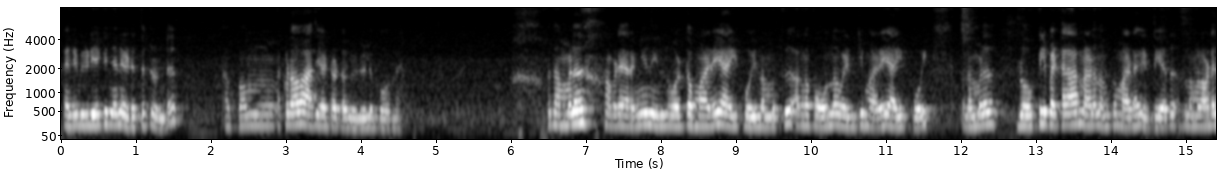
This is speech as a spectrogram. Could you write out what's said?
അതിന്റെ വീഡിയോയ്ക്ക് ഞാൻ എടുത്തിട്ടുണ്ട്. അപ്പം അക്കടോ ആദ്യമായിട്ടോ ലുലുവിൽ പോകുന്നത് അപ്പം നമ്മൾ അവിടെ ഇറങ്ങി നിന്നു കേട്ടോ മഴയായിപ്പോയി നമുക്ക് അങ്ങ് പോകുന്ന വഴിക്ക് മഴയായിപ്പോയി നമ്മൾ ബ്ലോക്കിൽ പെട്ട കാരണമാണ് നമുക്ക് മഴ കിട്ടിയത്. അപ്പം നമ്മളവിടെ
